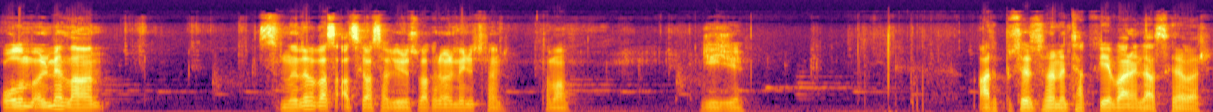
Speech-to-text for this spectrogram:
Oğlum ölme lan. Sınırlı bas asker basabiliyoruz. Bakın ölme lütfen. Tamam. GG. Artık bu süre sonra ne takviye var ne de asker var.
